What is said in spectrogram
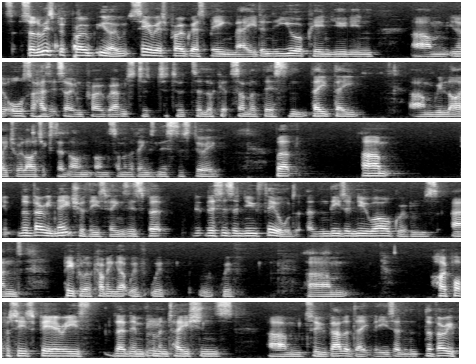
so there is pro, you know serious progress being made, and the European Union um, you know also has its own programs to, to, to, look at some of this, and they they um, rely to a large extent on, on some of the things NIST is doing. But um, the very nature of these things is that this is a new field, and these are new algorithms, and people are coming up with with with um, hypotheses, theories, then hmm. implementations. Mm um, to validate these. And the very,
